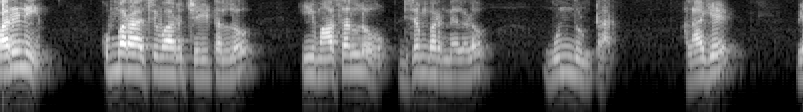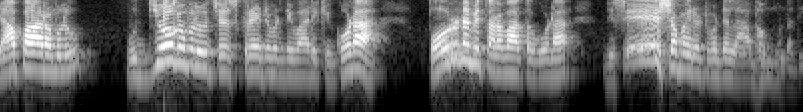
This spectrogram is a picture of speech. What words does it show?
పనిని కుంభరాశి వారు చేయటంలో ఈ మాసంలో డిసెంబర్ నెలలో ముందుంటారు. అలాగే వ్యాపారములు ఉద్యోగములు చేసుకునేటువంటి వారికి కూడా పౌర్ణమి తర్వాత కూడా విశేషమైనటువంటి లాభం ఉన్నది.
